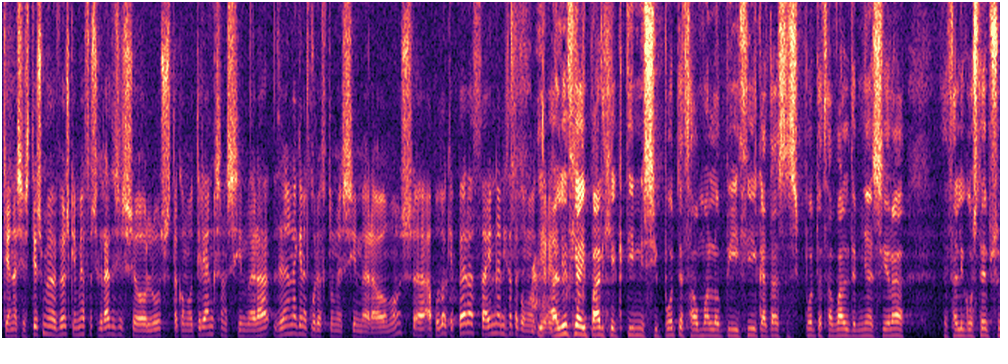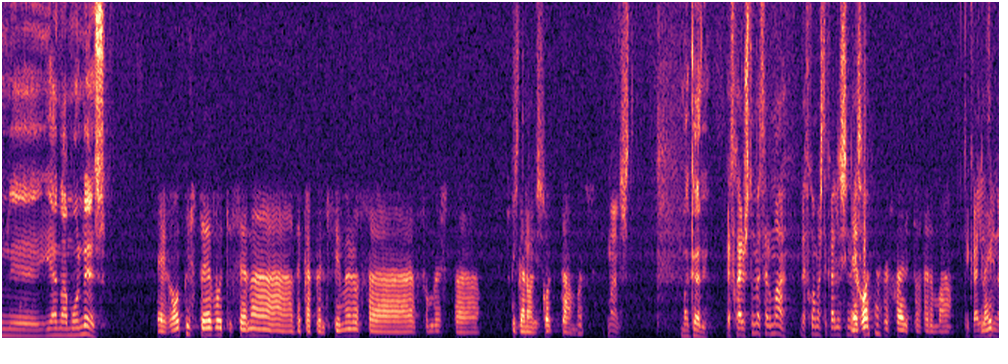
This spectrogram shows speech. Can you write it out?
Και να συστήσουμε βεβαίως και μια αυτοσυγκράτηση σε όλους. Τα κομμωτήρια άνοιξαν σήμερα. Δεν είναι ανάγκη να κουρευτούμε σήμερα όμως. Ε, από εδώ και πέρα θα είναι ανοιχτά τα κομμωτήρια. Η αλήθεια υπάρχει εκτίμηση πότε θα ομαλοποιηθεί η κατάσταση, πότε θα βάλετε μια σειρά, ε, θα λιγοστέψουν ε, οι αναμονές; Εγώ πιστεύω ότι σε ένα δεκαπενθήμερο θα έρθουμε στα... στην κανονικότητά μας. Μάλιστα. Μακάρι. Ευχαριστούμε θερμά. Ευχόμαστε καλή συνέχεια. Εγώ σας ευχαριστώ θερμά. Και καλή δύναμη.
